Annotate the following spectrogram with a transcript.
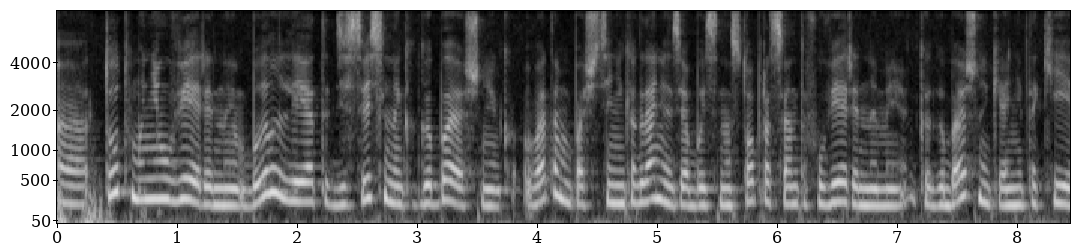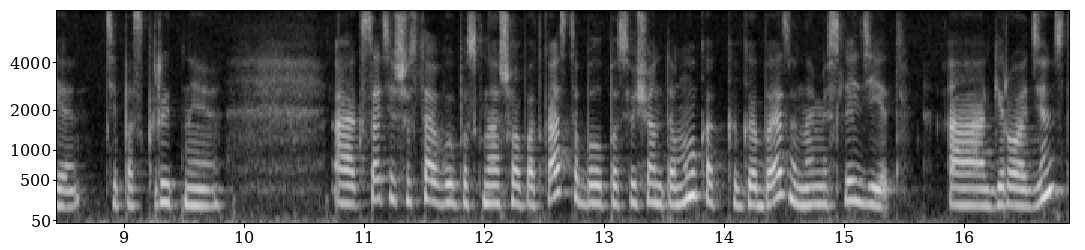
Э, Тут мы не уверены, был ли это действительно КГБшник. В этом почти никогда нельзя быть на 100% уверенными. КГБшники, они такие, типа скрытные. А, Кстати, шестой выпуск нашего подкаста был посвящен тому, как КГБ за нами следит. А герой 11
